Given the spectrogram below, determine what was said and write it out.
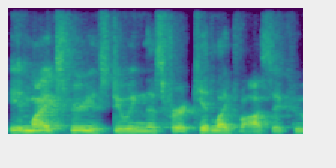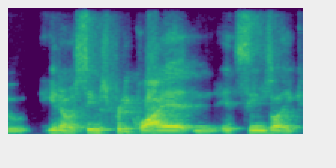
in my experience doing this for a kid like Vasek, who, you know, seems pretty quiet and it seems like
